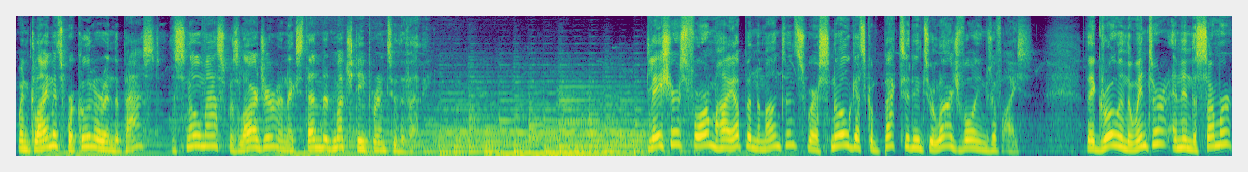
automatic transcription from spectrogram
When climates were cooler in the past, the snow mass was larger and extended much deeper into the valley. Glaciers form high up in the mountains where snow gets compacted into large volumes of ice. They grow in the winter and in the summer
